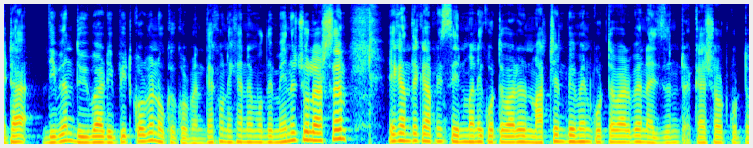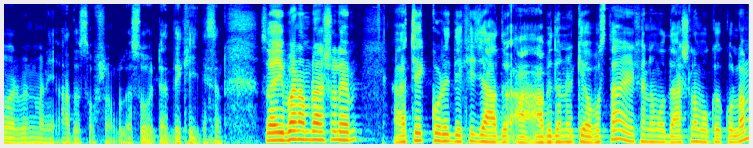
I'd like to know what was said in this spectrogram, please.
এটা দিবেন, দুইবার রিপিট করবেন ওকে করবেন। দেখুন, এখানের মধ্যে মেনু চলে আসছে। এখান থেকে আপনি সেন্ড মানি করতে পারবেন মার্চেন্ট পেমেন্ট করতে পারবেন এজেন্ট ক্যাশ আউট করতে পারবেন মানে আদার্স অপশনগুলো সো এটা দেখেই নিয়েছেন। সো এবার আমরা আসলে চেক করে দেখি যে আবেদনের কি অবস্থা। এখানের মধ্যে আসলাম ওকে করলাম।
